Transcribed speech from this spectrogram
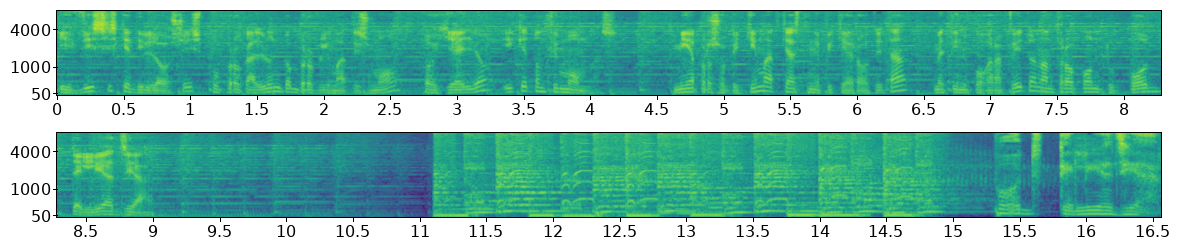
Ειδήσεις και δηλώσεις που προκαλούν τον προβληματισμό, το γέλιο ή και τον θυμό μας. Μία προσωπική ματιά στην επικαιρότητα με την υπογραφή των ανθρώπων του pod.gr. pod.gr.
